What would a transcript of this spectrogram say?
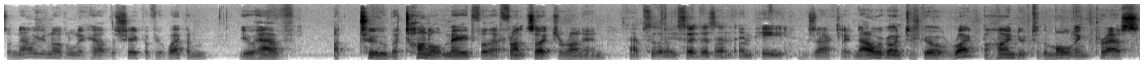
So now you not only have the shape of your weapon, you have a tube, a tunnel made for that front sight to run in. Absolutely, so it doesn't impede. Exactly. Now we're going to go right behind you to the molding press.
